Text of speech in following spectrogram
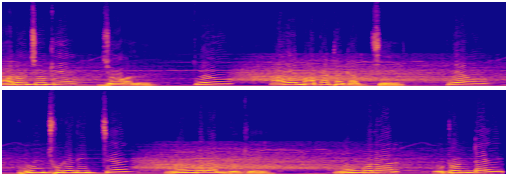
কারও চোখে জল, কেউ পায়ে মাথা ঠেকাচ্ছে, কেউ ফুল ছুঁড়ে দিচ্ছে মঙ্গলার দিকে। মঙ্গলার উঠোনটাই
